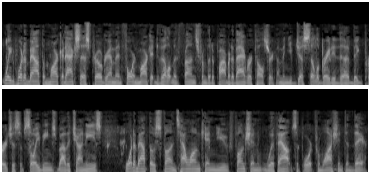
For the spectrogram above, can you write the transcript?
Wade, what about the market access program and foreign market development funds from the Department of Agriculture? I mean, you've just celebrated a big purchase of soybeans by the Chinese. What about those funds? How long can you function without support from Washington there?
